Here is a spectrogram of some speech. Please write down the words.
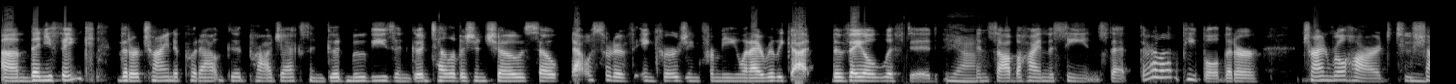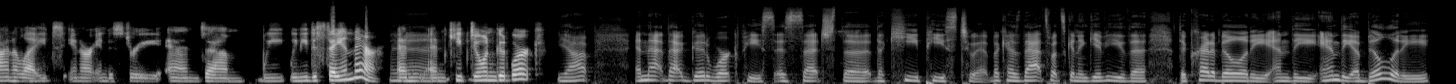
um, than you think that are trying to put out good projects and good movies and good television shows. So that was sort of encouraging for me when I really got the veil lifted yeah. and saw behind the scenes that there are a lot of people that are trying real hard to mm-hmm. shine a light in our industry and um, we we need to stay in there Amen. and and keep doing good work yep and that that good work piece is such the the key piece to it because that's what's going to give you the the credibility and the and the ability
